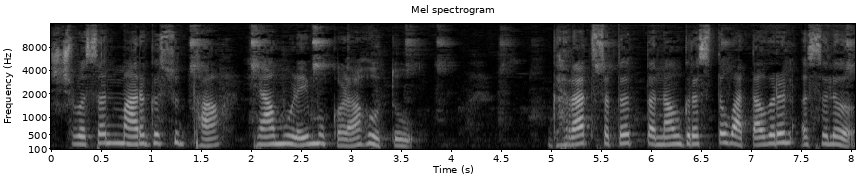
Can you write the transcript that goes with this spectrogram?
श्वसन मार्गसुद्धा ह्यामुळे मोकळा होतो. घरात सतत तणावग्रस्त वातावरण असलं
